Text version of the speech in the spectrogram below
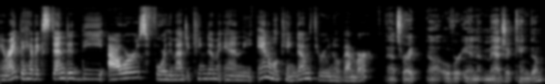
All right. They have extended the hours for the Magic Kingdom and the Animal Kingdom through November. That's right. Uh, over in Magic Kingdom.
